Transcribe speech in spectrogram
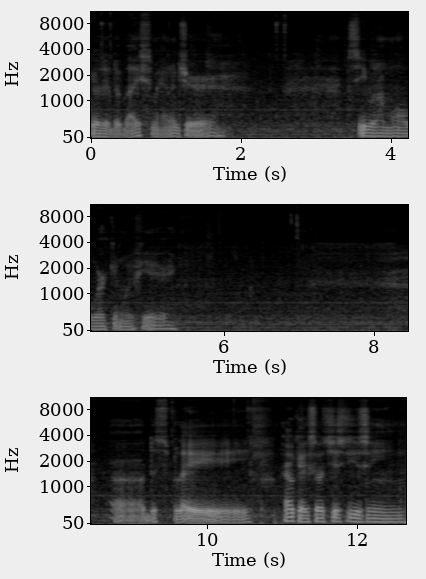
Go to device manager. See what I'm all working with here. uh, display okay so it's just using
